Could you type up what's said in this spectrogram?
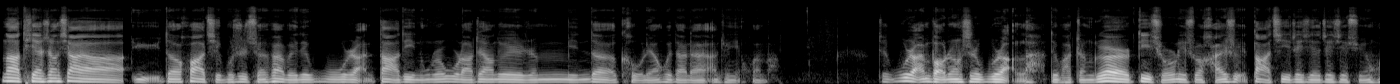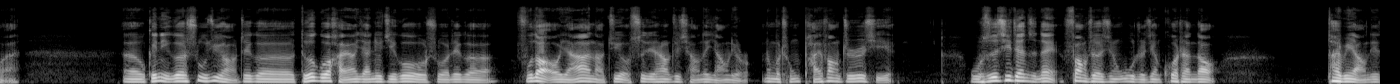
那天上下雨的话，岂不是全范围的污染大地农作物了？这样对人民的口粮会带来安全隐患吧？这污染保证是污染了，对吧？整个地球，你说海水、大气这些这些循环。”呃，我给你个数据啊，这个德国海洋研究机构说，这个福岛沿岸呢具有世界上最强的洋流。那么从排放之日起，五十七天之内，放射性物质将扩散到太平洋的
